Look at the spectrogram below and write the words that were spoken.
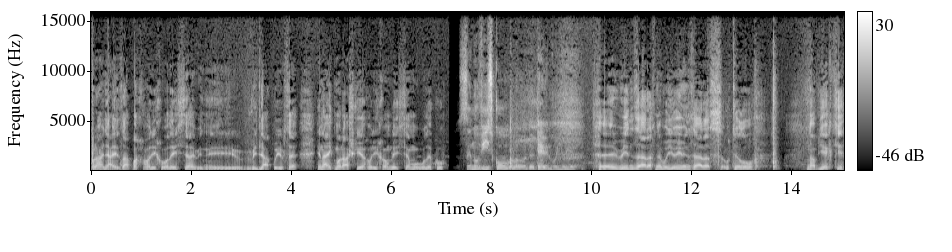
Проганяє запах горіхового листя, він і відлякує все. І навіть мурашки я горіховим листям у вулику. Син у війську, е, де- він воює? Е, Він зараз не воює, він зараз у тилу на об'єкті.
